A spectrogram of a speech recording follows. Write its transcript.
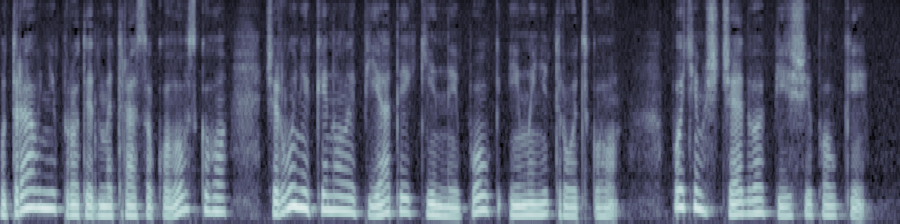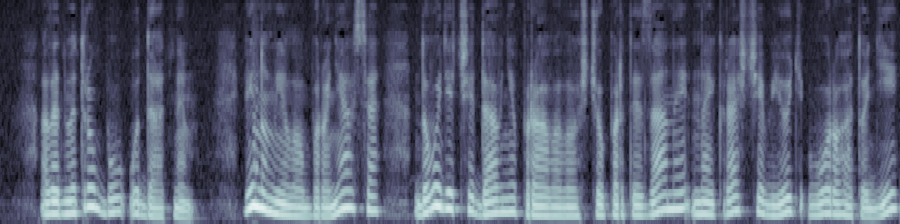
У травні проти Дмитра Соколовського червоні кинули п'ятий кінний полк імені Троцького, потім ще два піші полки. Але Дмитро був удатним. Він уміло оборонявся, доводячи давнє правило, що партизани найкраще б'ють ворога тоді,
